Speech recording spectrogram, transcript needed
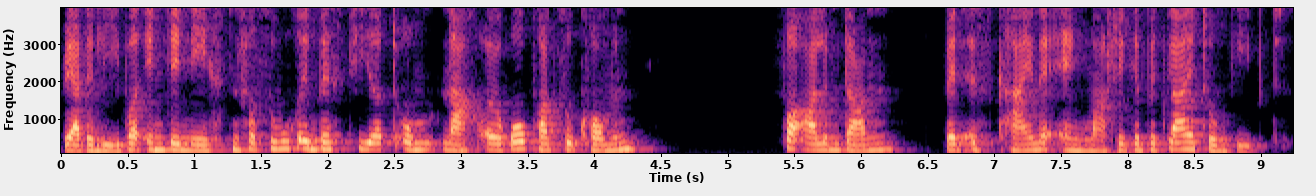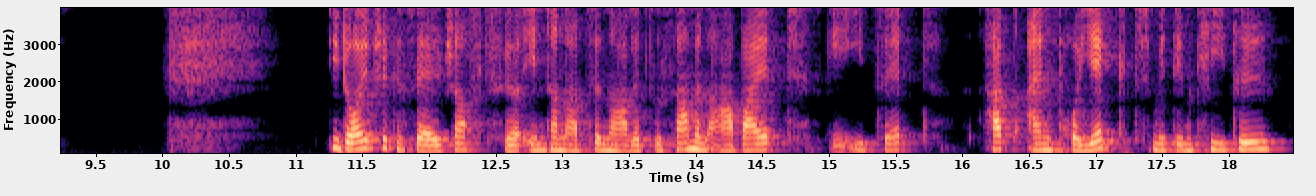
werde lieber in den nächsten Versuch investiert, um nach Europa zu kommen. Vor allem dann, wenn es keine engmaschige Begleitung gibt. Die Deutsche Gesellschaft für internationale Zusammenarbeit, GIZ, hat ein Projekt mit dem Titel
